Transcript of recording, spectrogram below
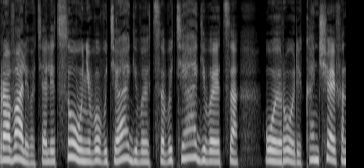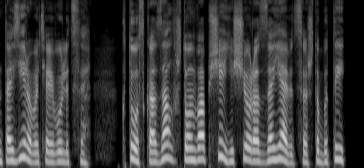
проваливать, а лицо у него вытягивается, вытягивается. Ой, Рори, кончай фантазировать о его лице. Кто сказал, что он вообще еще раз заявится, чтобы ты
